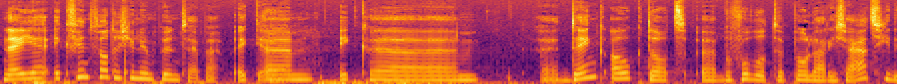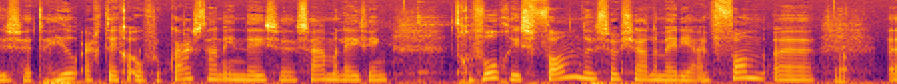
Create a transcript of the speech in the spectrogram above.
Nee, eh, ik vind wel dat jullie een punt hebben. Ik, ehm, ik ehm, eh, denk ook dat eh, bijvoorbeeld de polarisatie, dus het heel erg tegenover elkaar staan in deze samenleving, het gevolg is van de sociale media en van eh, eh,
